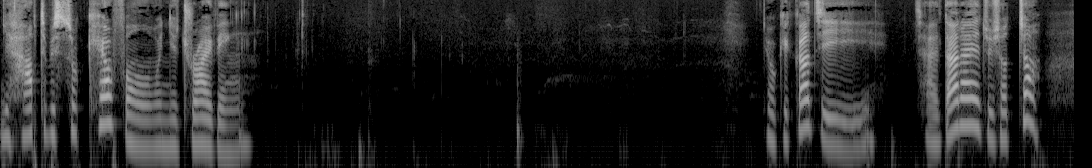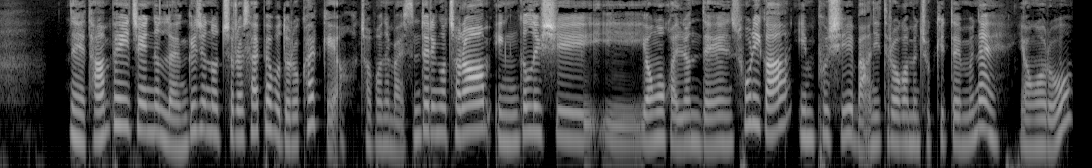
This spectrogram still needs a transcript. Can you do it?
You have to be so careful when you're driving. 여기까지 잘 따라해 주셨죠? 네, 다음 페이지에 있는 랭귀지 노츠를 살펴보도록 할게요. 저번에 말씀드린 것처럼 이 영어 관련된 소리가 인풋이 많이 들어가면 좋기 때문에 영어로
